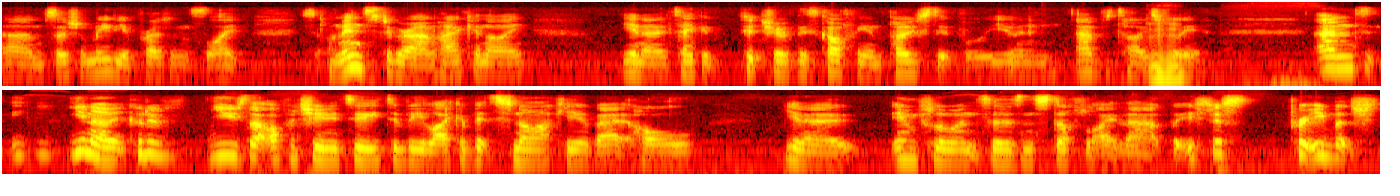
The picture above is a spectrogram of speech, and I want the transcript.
Um social media presence like on Instagram. How can I you know take a picture of this coffee and post it for you and advertise for Mhm. you? And you know it could have used that opportunity to be like a bit snarky about whole you know influencers and stuff like that. But it's just pretty much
